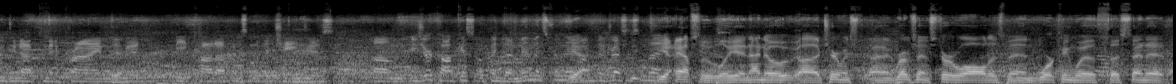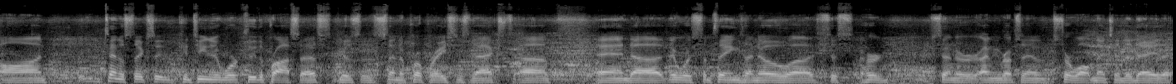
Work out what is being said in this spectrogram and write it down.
who do not commit a crime, Yeah. could be caught up in some of the changes. Um, is your caucus open to amendments from them Yeah. on addressing some of that? Yeah, absolutely. And I know uh, Chairman uh, Representative Steuerwald has been working with the Senate on 1006 to continue to work through the process because the Senate appropriations next. Uh, and uh, there were some things I know uh, just heard Senator, I mean Representative Steuerwald mentioned today that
